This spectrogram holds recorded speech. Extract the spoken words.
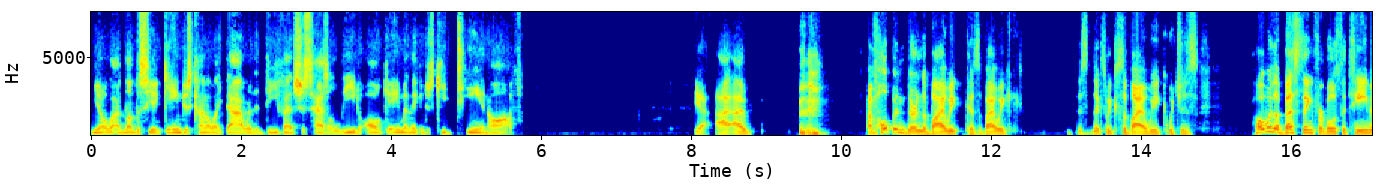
you know, I'd love to see a game just kind of like that where the defense just has a lead all game and they can just keep teeing off. Yeah, I, I I'm hoping during the bye week because the bye week this next week is the bye week, which is probably the best thing for both the team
